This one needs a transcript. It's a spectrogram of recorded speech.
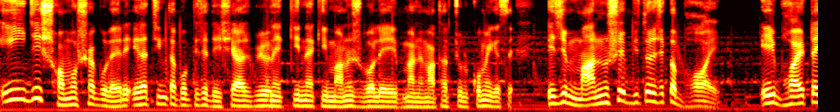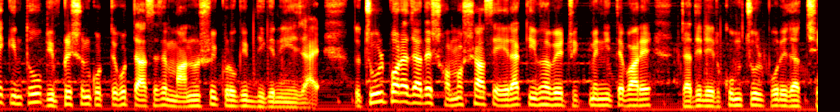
এই যে সমস্যাগুলো এরা- এরা চিন্তা করতেছে দেশে আসবে নাকি নাকি মানুষ বলে মানে মাথার চুল কমে গেছে। এই যে মানুষের ভিতরে যে একটা ভয় এই ভয়টাই কিন্তু ডিপ্রেশন করতে করতে আস্তে আস্তে মানসিক রোগীর দিকে নিয়ে যায়। তো চুল পড়া যাদের সমস্যা আছে, এরা কীভাবে ট্রিটমেন্ট নিতে পারে? যাদের এরকম চুল পড়ে যাচ্ছে,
